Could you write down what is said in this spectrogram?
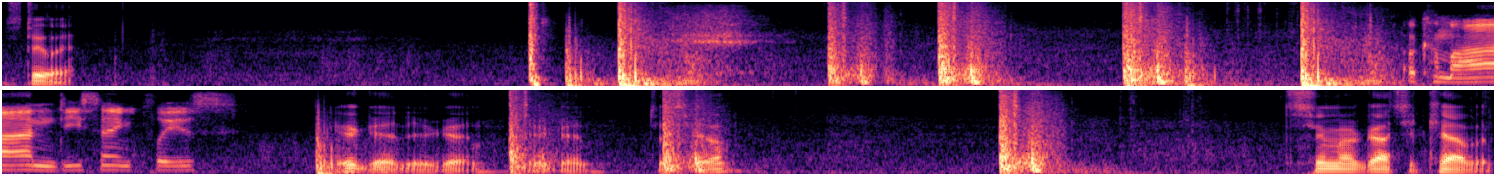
It's too late. Come on. Desync, please. You're good. You're good. You're good. Just heal. Sumo got you covered.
